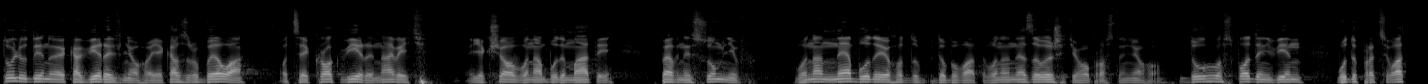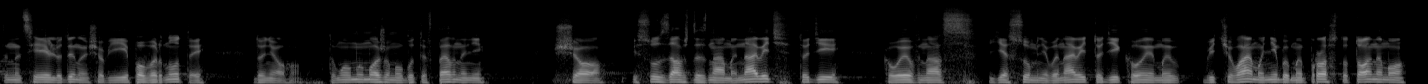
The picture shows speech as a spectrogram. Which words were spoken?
ту людину, яка вірить в нього, яка зробила оцей крок віри, навіть якщо вона буде мати певний сумнів, вона не буде його доб- добивати, вона не залишить його просто нього. Дух Господень він буде працювати над цією людиною, щоб її повернути до нього. Тому ми можемо бути впевнені, що Ісус завжди з нами, навіть тоді, коли в нас є сумніви, навіть тоді, коли ми відчуваємо, ніби ми просто тонемо,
